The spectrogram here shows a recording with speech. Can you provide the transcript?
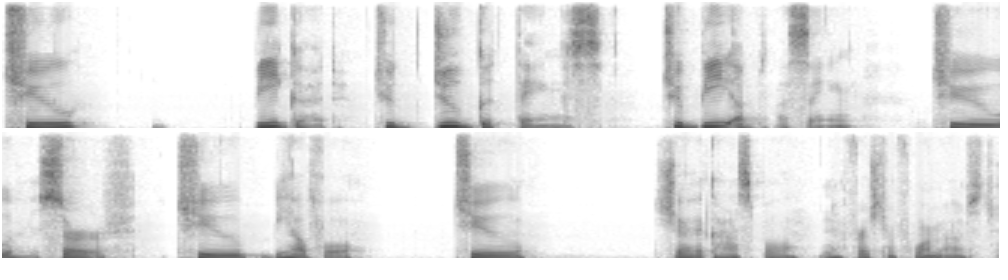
to be good to do good things to be a blessing to serve to be helpful to share the gospel you know, first and foremost.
